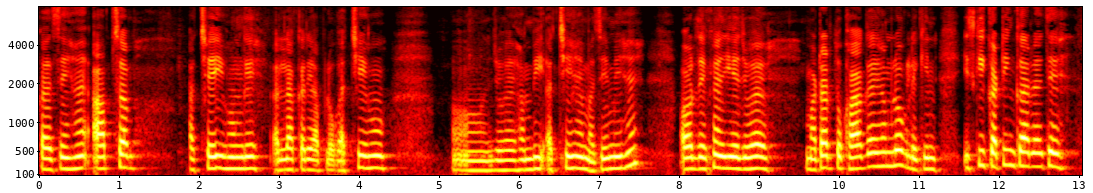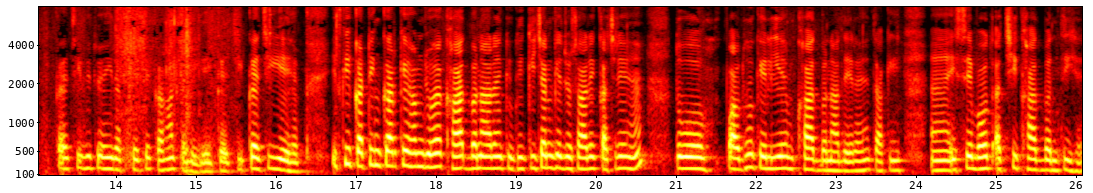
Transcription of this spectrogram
कैसे हैं आप सब? अच्छे ही होंगे। अल्लाह करे आप लोग अच्छे हों। जो है हम भी अच्छे हैं, मज़े में हैं। और देखें, ये जो है मटर तो खा गए हम लोग, लेकिन इसकी कटिंग कर रहे थे। कैंची भी तो यहीं रखे थे, कहाँ चली गई कैंची? कैंची ये है। इसकी कटिंग करके हम जो है खाद बना रहे हैं, क्योंकि किचन के जो सारे कचरे हैं तो पौधों के लिए हम खाद बना दे रहे हैं ताकि इससे बहुत अच्छी खाद बनती है।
